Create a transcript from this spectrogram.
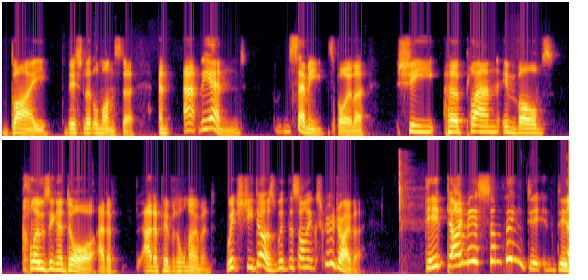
by this little monster, and at the end, semi spoiler, she her plan involves closing a door at a at a pivotal moment, which she does with the sonic screwdriver. Did I miss something? Did, did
